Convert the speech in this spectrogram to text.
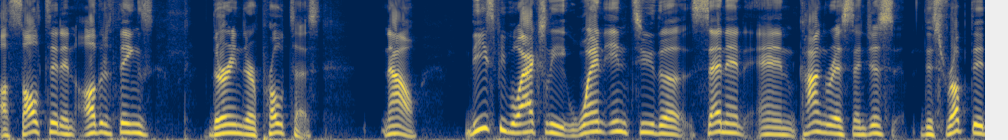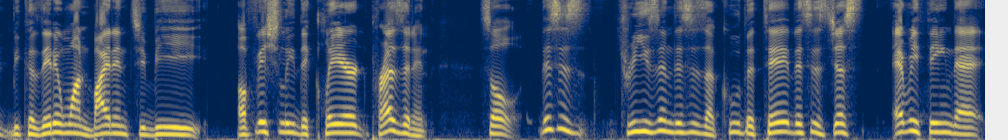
assaulted and other things during their protest. Now, these people actually went into the Senate and Congress and just disrupted because they didn't want Biden to be officially declared president. So this is treason. This is a coup d'etat. This is just everything that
